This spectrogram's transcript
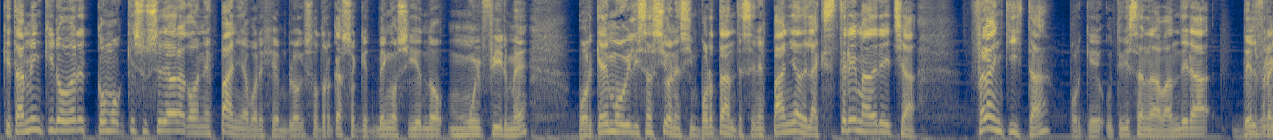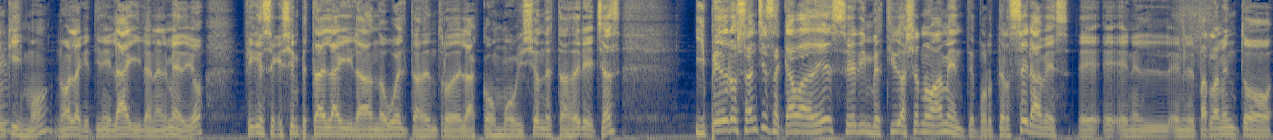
que también quiero ver cómo, qué sucede ahora con España, por ejemplo, que es otro caso que vengo siguiendo muy firme, porque hay movilizaciones importantes en España de la extrema derecha franquista, porque utilizan la bandera del franquismo, ¿no? La que tiene el águila en el medio. Fíjense que siempre está el águila dando vueltas dentro de la cosmovisión de estas derechas. Y Pedro Sánchez acaba de ser investido ayer nuevamente, por tercera vez, eh, eh, en, el, en el Parlamento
